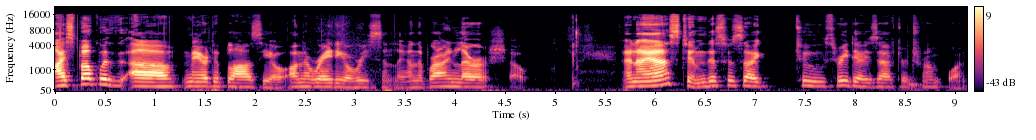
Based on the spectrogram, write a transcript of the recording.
I spoke with uh, Mayor de Blasio on the radio recently, on the Brian Lehrer show. And I asked him, this was like two, three days after Trump won.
